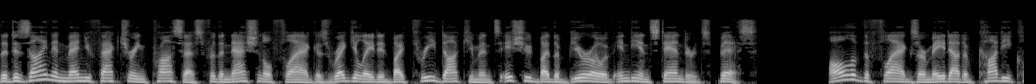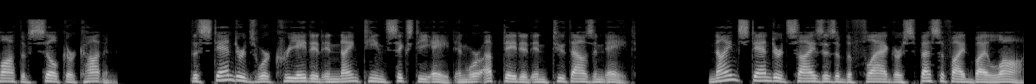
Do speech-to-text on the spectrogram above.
The design and manufacturing process for the national flag is regulated by three documents issued by the Bureau of Indian Standards All of the flags are made out of khadi cloth of silk or cotton. The standards were created in 1968 and were updated in 2008. Nine standard sizes of the flag are specified by law.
